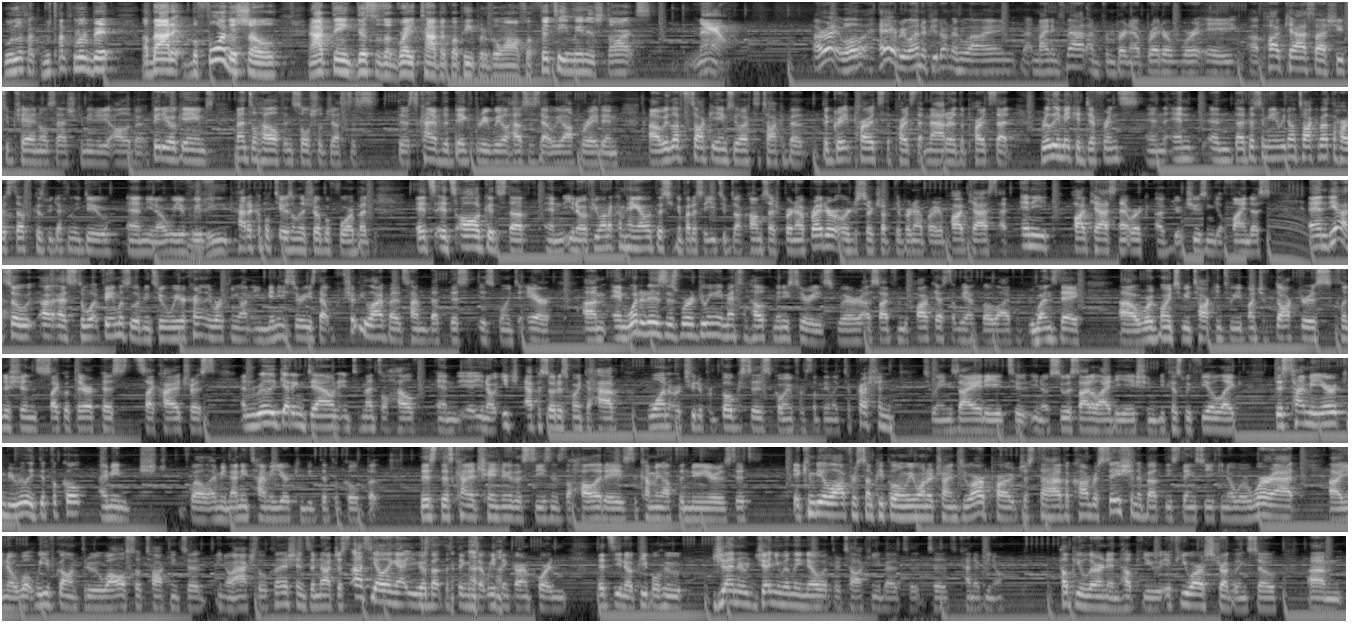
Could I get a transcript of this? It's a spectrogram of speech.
we, look, we talked a little bit about it before the show, and I think this is a great topic for people to go on. So 15 minutes starts now. All right. Well, hey everyone. If you don't know who I am, my name's Matt. I'm from Burnout Brighter. We're a, a podcast slash YouTube channel slash community all about video games, mental health, and social justice there's kind of the big three wheelhouses that we operate in. Uh, we love to talk games. We like to talk about the great parts, the parts that matter, the parts that really make a difference. And and and that doesn't mean we don't talk about the hard stuff because we definitely do. And you know we've we've had a couple tears on the show before, but it's it's all good stuff. And you know if you want to come hang out with us, you can find us at youtube.com/slash Burnout Brighter or just search up the Burnout Brighter podcast at any podcast network of your choosing. You'll find us. And yeah, so uh, as to what Fame was alluding to, we are currently working on a mini series that should be live by the time that this is going to air. Um, and what it is is we're doing a mental health mini series where, aside from the podcast that we have go live every Wednesday, uh, we're going to be talking to a bunch of doctors, clinicians, psychotherapists, psychiatrists, and really getting down into mental health. And you know, each episode is going to have one or two different focuses, going from something like depression to anxiety to you know suicidal ideation, because we feel like this time of year can be really difficult. I mean well. I mean, any time of year can be difficult, but this this kind of changing of the seasons, the holidays, the coming off the New Year's, it's it can be a lot for some people, and we want to try and do our part just to have a conversation about these things, so you can know where we're at, uh, you know what we've gone through, while also talking to you know actual clinicians and not just us yelling at you about the things that we think are important. It's you know people who genu- genuinely know what they're talking about to, to kind of you know help you learn and help you if you are struggling. So um,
